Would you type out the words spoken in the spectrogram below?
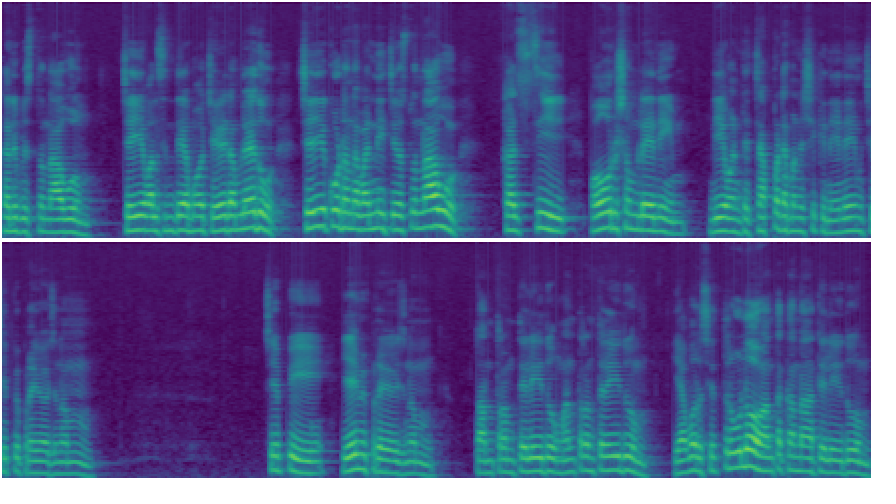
కనిపిస్తున్నావు. చేయవలసిందేమో చేయడం లేదు. చేయకూడనవన్నీ చేస్తున్నావు. కసి పౌరుషం లేని నీవంటి చప్పటి మనిషికి నేనేమి చెప్పి ప్రయోజనం? చెప్పి ఏమి ప్రయోజనం? తంత్రం తెలియదు మంత్రం తెలియదు ఎవరు శత్రువులో అంతకన్నా తెలియదు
